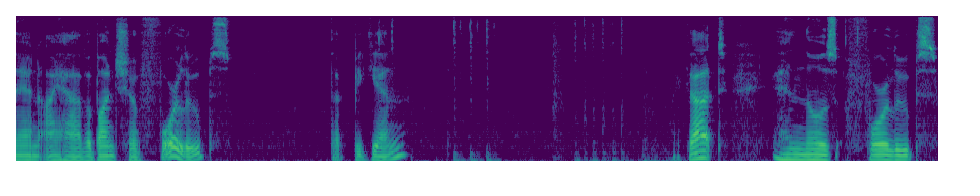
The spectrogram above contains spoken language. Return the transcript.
then I have a bunch of for loops that begin like that and those for loops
